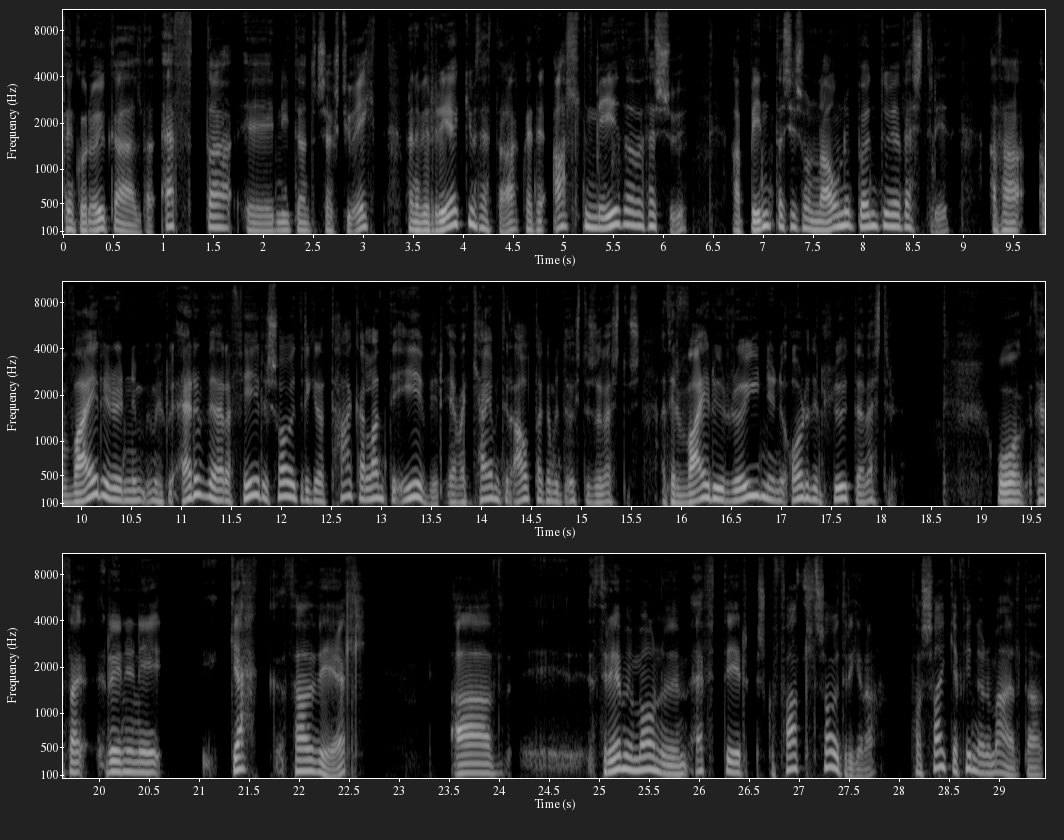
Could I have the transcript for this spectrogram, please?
fengur aukaðald að efta e, 1961, þannig við regjum þetta, hvernig allt miðaði þessu að binda sér svo nánu böndu við vestrið að það væri rauninni miklu erfiðar að fyrir Sovjetríkir að taka landi yfir ef að kæmi til átakamöndu austus og vestus, að þeir væri rauninu orðin hluti af vestrinu. Og þetta rauninni gekk það vel að þremu mánuðum eftir sko fall Sovjetríkjana þá sækja finnar um aðeld að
